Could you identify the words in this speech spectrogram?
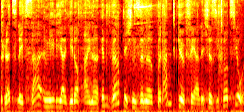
Plötzlich sah Emilia jedoch eine im wörtlichen Sinne brandgefährliche Situation.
